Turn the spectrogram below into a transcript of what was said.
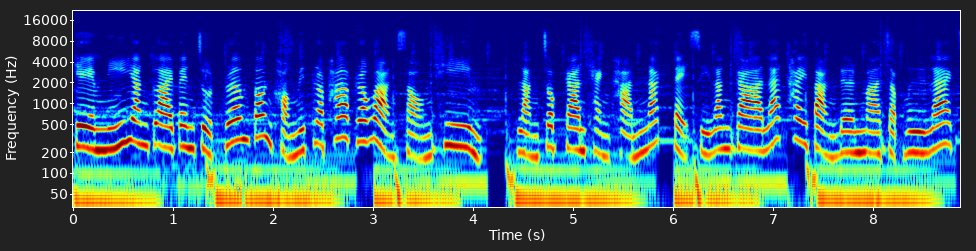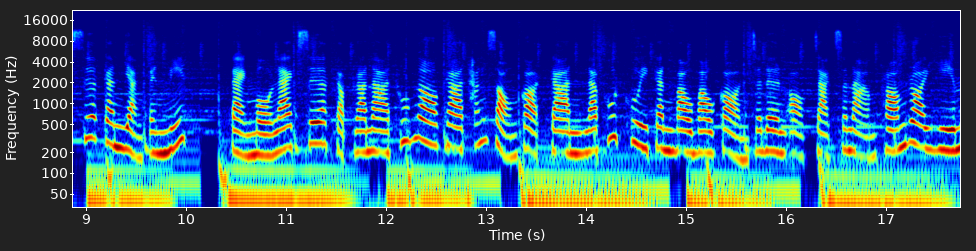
เกมนี้ยังกลายเป็นจุดเริ่มต้นของมิตรภาพระหว่างสองทีม หลังจบการแข่งขันนักเตะศรีลังกาและไทยต่างเดินมาจับมือแลกเสื้อกันอย่างเป็นมิตร แตงโมแลกเสื้อกับรานาทุกนอกาทั้งสองกอดกัน และพูดคุยกันเบาๆก่อนจะเดินออกจากสนามพร้อมรอยยิ้ม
